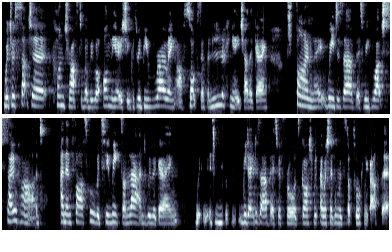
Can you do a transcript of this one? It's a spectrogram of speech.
which was such a contrast to when we were on the ocean because we'd be rowing our socks off and looking at each other going, finally, we deserve this. We've worked so hard and then fast forward two weeks on land, we were going, we don't deserve this. We're frauds. Gosh, we, I wish everyone would stop talking about it.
